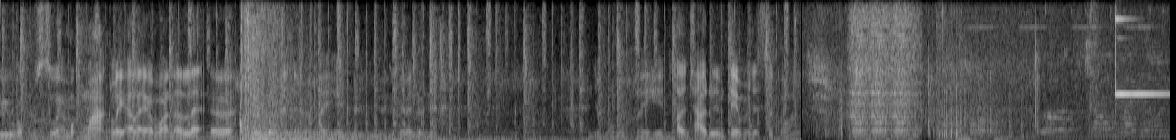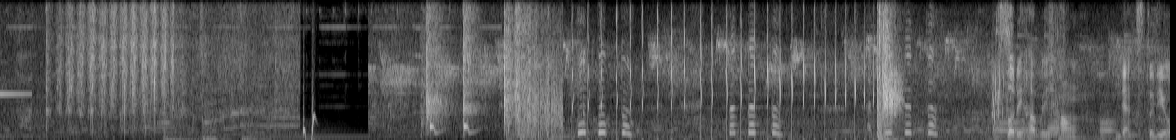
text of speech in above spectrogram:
วิวแบบสวยมากๆเลยอะไรประมาณนั้นแหละเออมืดๆอาจจะไม่ค่อยเห็นนะไม่เป็นแบบเนี้ยยังมองไม่ค่อยเห็นตอนเช้าดูเต็มๆมันจะสวยกว่านี้ สวัสดีครับพี่ช่อง Jack Studio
